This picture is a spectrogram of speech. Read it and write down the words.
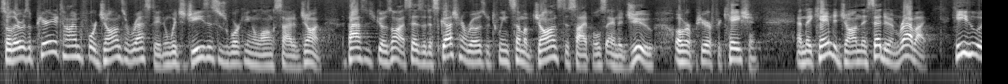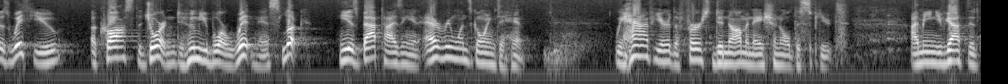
So there was a period of time before John's arrested in which Jesus was working alongside of John. Passage goes on. It says a discussion arose between some of John's disciples and a Jew over purification. And they came to John. They said to him, Rabbi, he who is with you across the Jordan, to whom you bore witness, look, he is baptizing and everyone's going to him we have here the first denominational dispute. I mean, you've got the,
